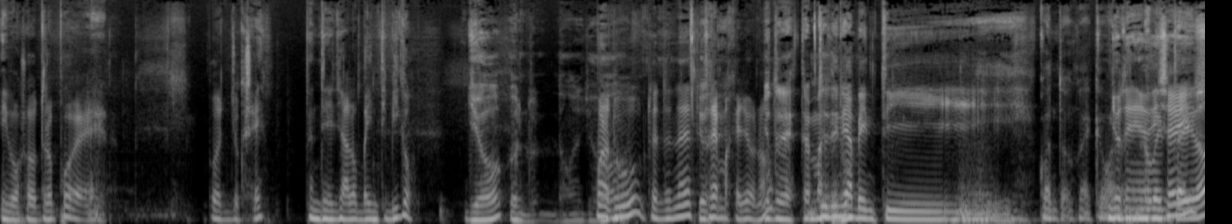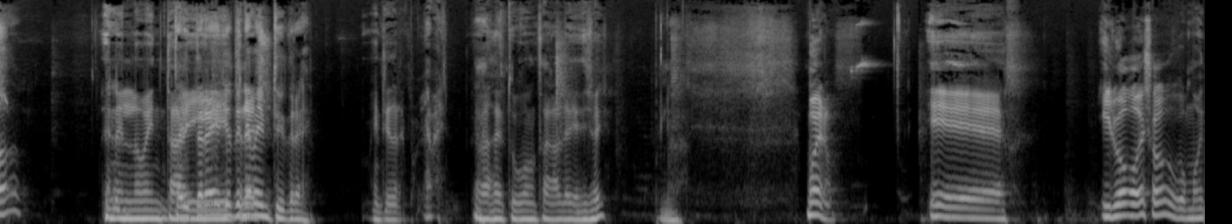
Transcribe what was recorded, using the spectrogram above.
y vosotros, pues. Pues yo qué sé, tendréis ya los 20 y pico. Yo, no, yo. Bueno, tú te tendrás yo- tres más que yo, ¿no? Yo tenía tres más Yo que tenía tú. 20. ¿Cuánto? Es que, Yo tenía 92. en el 93. 93, yo tenía 23. 23, pues ya ves. ¿Qué vas a hacer tú con zagal de 16? Pues nada. Bueno, eh, y luego eso, como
